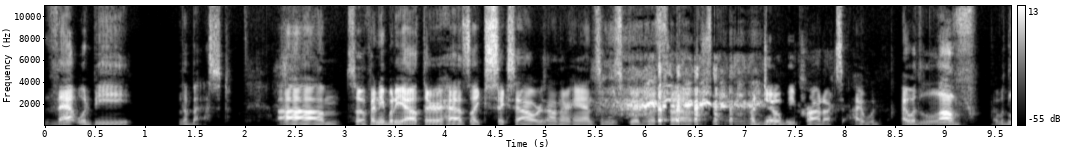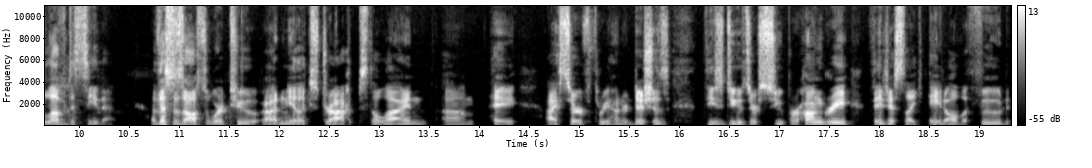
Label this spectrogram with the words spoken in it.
that would be the best. Um, so if anybody out there has like six hours on their hands and is good with uh, Adobe products, I would I would love I would love to see that. This is also where two uh, Neelix drops the line, um, "Hey, I serve 300 dishes. These dudes are super hungry. They just like ate all the food."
